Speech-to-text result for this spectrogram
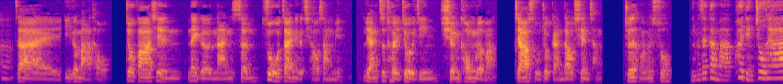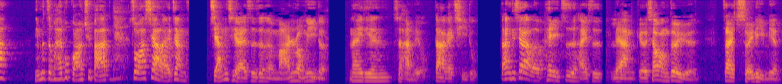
嗯在一个码头就发现那个男生坐在那个桥上面，两只腿就已经悬空了嘛，家属就赶到现场，就在旁边说：“你们在干嘛？快点救他！你们怎么还不赶快去把他抓下来？”这样子讲起来是真的蛮容易的。那一天是寒流，大概七度。当下的配置还是两个消防队员在水里面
